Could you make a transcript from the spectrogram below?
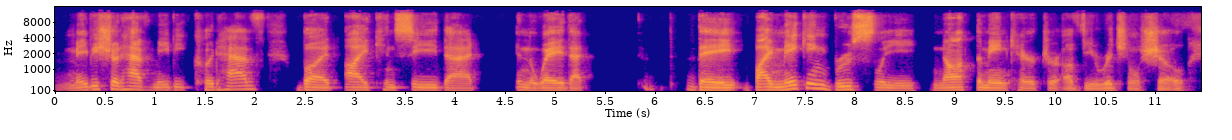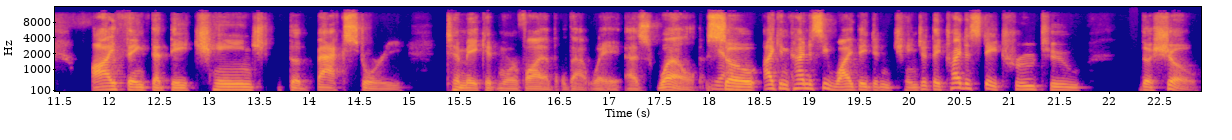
maybe should have, maybe could have, but I can see that in the way that they by making Bruce Lee not the main character of the original show, I think that they changed the backstory to make it more viable that way as well. Yeah. So I can kind of see why they didn't change it. They tried to stay true to the show,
